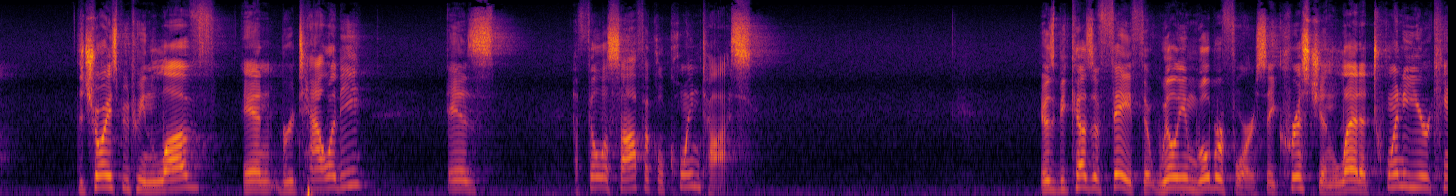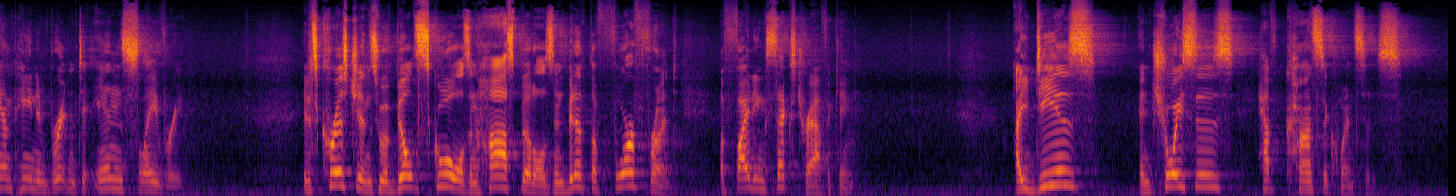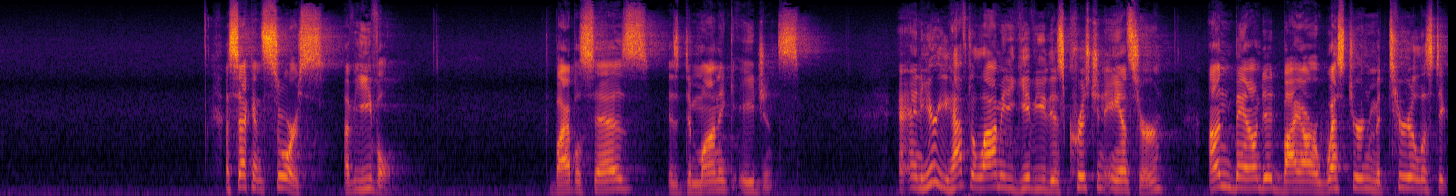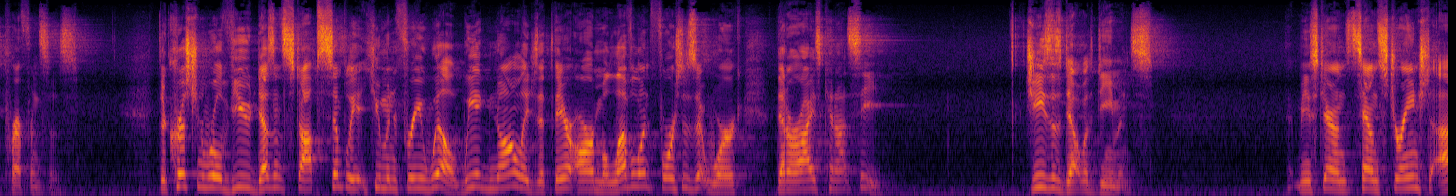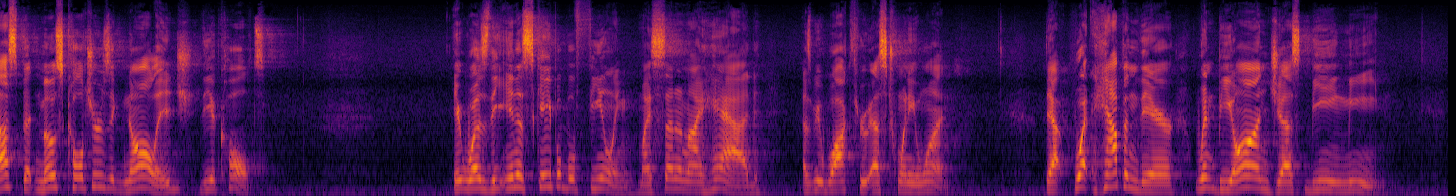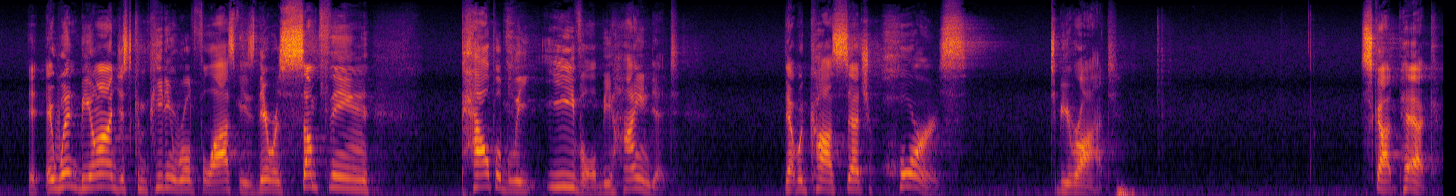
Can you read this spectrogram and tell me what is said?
the choice between love and brutality is a philosophical coin toss. It was because of faith that William Wilberforce, a Christian, led a 20 year campaign in Britain to end slavery. It's Christians who have built schools and hospitals and been at the forefront of fighting sex trafficking. Ideas and choices have consequences. A second source of evil, the Bible says, is demonic agents. And here you have to allow me to give you this Christian answer, unbounded by our Western materialistic preferences. The Christian worldview doesn't stop simply at human free will. We acknowledge that there are malevolent forces at work that our eyes cannot see. Jesus dealt with demons. It may sound strange to us, but most cultures acknowledge the occult. It was the inescapable feeling my son and I had as we walked through S21 that what happened there went beyond just being mean. It, it went beyond just competing world philosophies. There was something palpably evil behind it that would cause such horrors to be wrought. Scott Peck,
